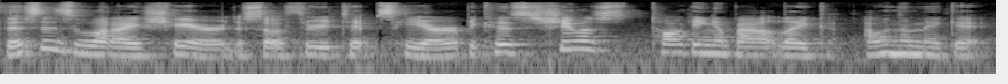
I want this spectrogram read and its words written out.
this is what I shared. So three tips here because she was talking about like I want to make it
